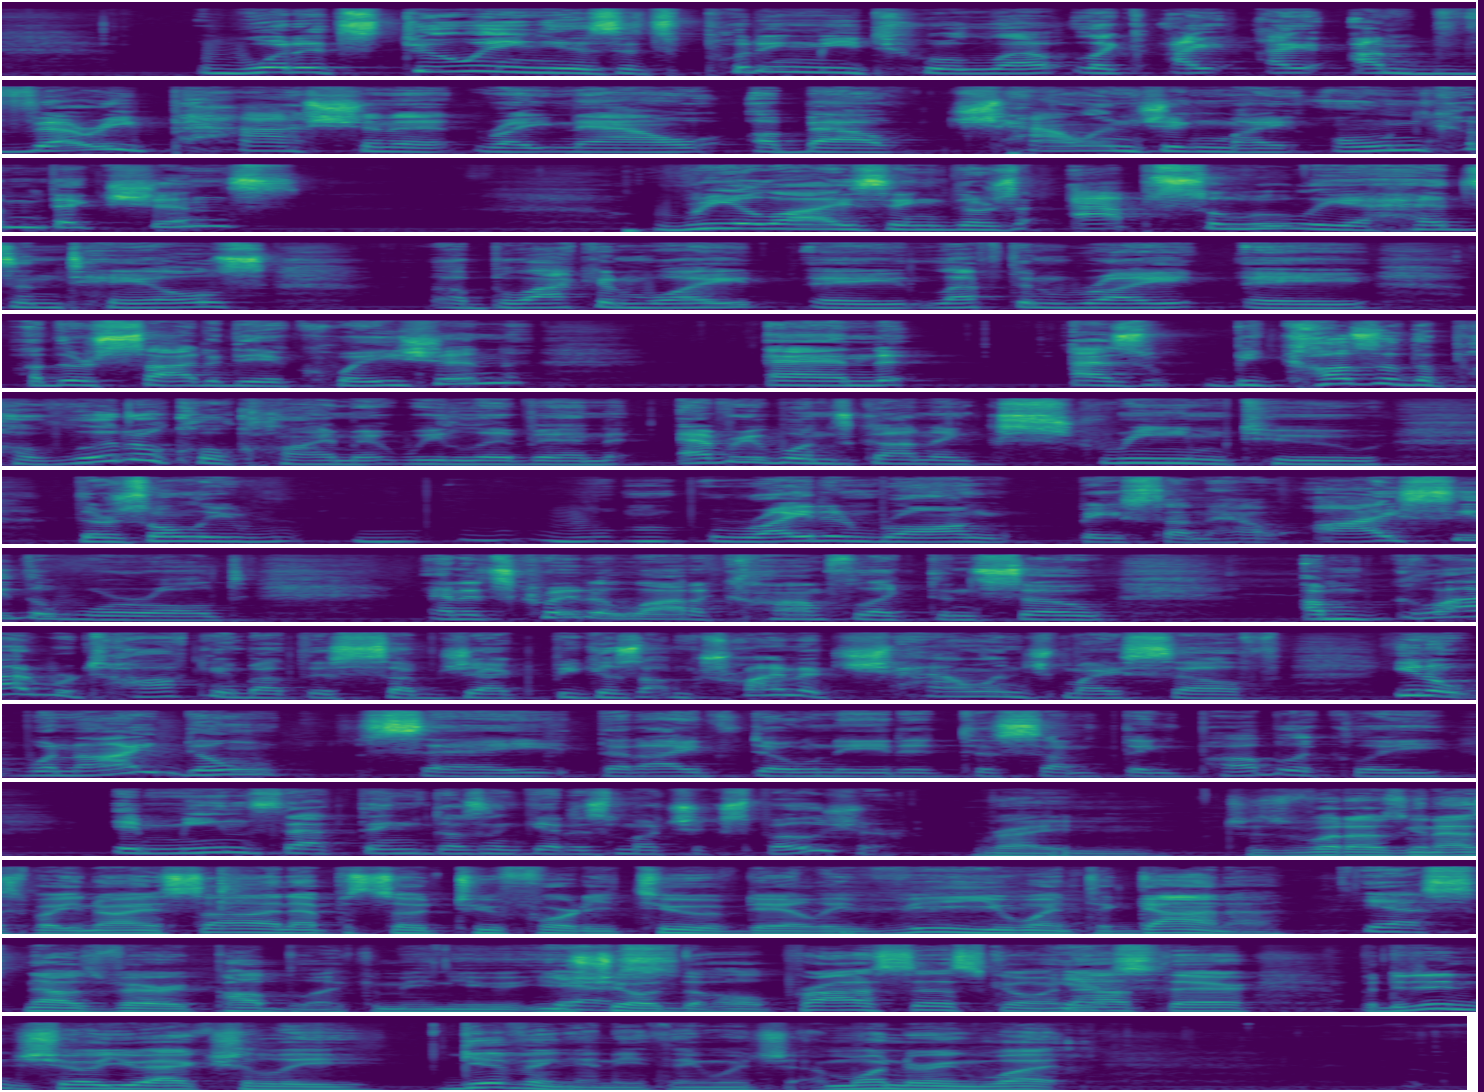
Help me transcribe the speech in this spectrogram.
What it's doing is it's putting me to a level like I, I I'm very passionate right now about challenging my own convictions realizing there's absolutely a heads and tails, a black and white, a left and right, a other side of the equation, and as because of the political climate we live in, everyone's gone extreme to there's only right and wrong based on how I see the world, and it's created a lot of conflict. And so I'm glad we're talking about this subject because I'm trying to challenge myself. You know, when I don't say that I've donated to something publicly, it means that thing doesn't get as much exposure. Right. Hmm. Which is what I was going to ask about. You know, I saw in episode 242 of DailyVee, you went to Ghana. Yes. That was very public. I mean, you, you Yes. showed the whole process going Yes. out there, but it didn't show you actually giving anything, which I'm wondering what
